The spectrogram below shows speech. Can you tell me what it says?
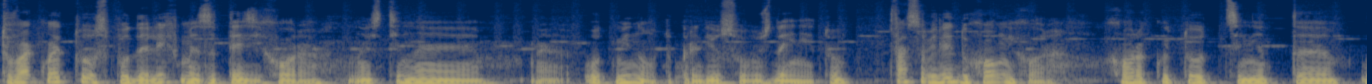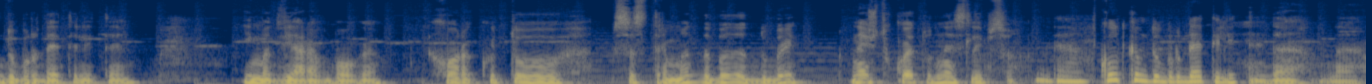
Това, което споделихме за тези хора, наистина е, е от миналото, преди освобождението. Това са били духовни хора. Хора, които ценят е, добродетелите, имат вяра в Бога. Хора, които се стремат да бъдат добри. Нещо, което днес липсва. Да, култ към добродетелите. Да, да.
